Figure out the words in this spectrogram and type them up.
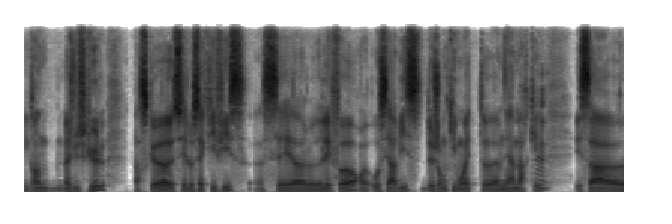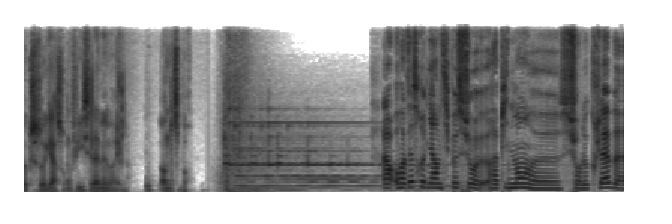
les grandes majuscules parce que c'est le sacrifice, c'est euh, l'effort au service de gens qui vont être amenés à marquer. Mm. Et ça, que ce soit garçon ou fille, c'est la même règle dans notre sport. Alors, on va peut-être revenir un petit peu sur, rapidement euh, sur le club.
